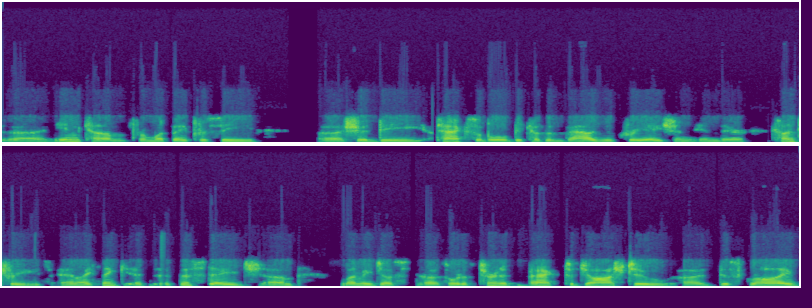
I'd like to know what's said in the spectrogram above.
uh, income from what they perceive uh, should be taxable because of value creation in their countries. And I think at, at this stage, um, let me just uh, sort of turn it back to Josh to uh, describe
